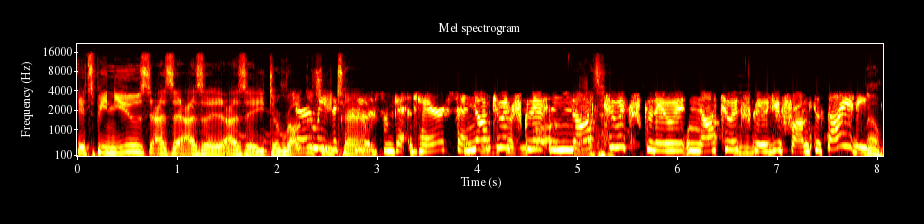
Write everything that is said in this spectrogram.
it's been used as a as a as a derogatory term. excluded from getting hair extensions. Not to exclude, bald. not to exclude, not to exclude you from society. No.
